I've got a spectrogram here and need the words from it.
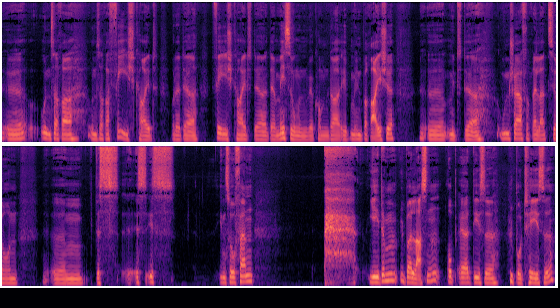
äh, unserer, unserer Fähigkeit oder der Fähigkeit der, der Messungen. Wir kommen da eben in Bereiche äh, mit der Unschärferelation. Ähm, das, es ist insofern jedem überlassen, ob er diese Hypothese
